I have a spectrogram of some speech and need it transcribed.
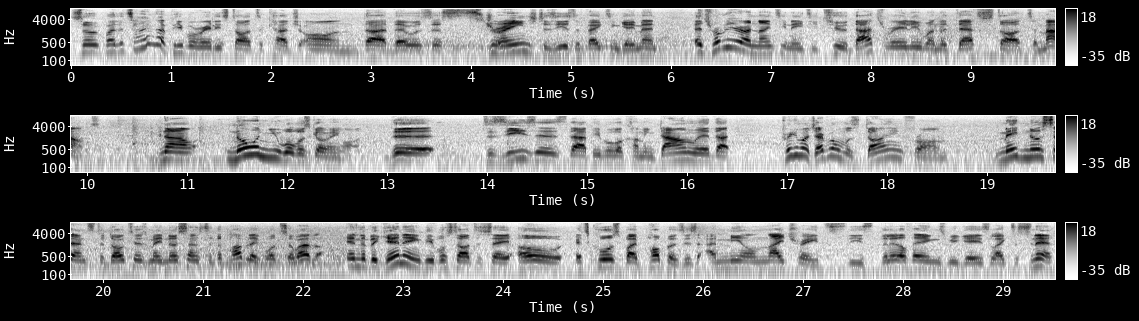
So by the time that people really start to catch on that there was this strange disease affecting gay men, it's probably around 1982. That's really when the deaths start to mount. Now, no one knew what was going on. The diseases that people were coming down with, that pretty much everyone was dying from, made no sense to doctors, made no sense to the public whatsoever. In the beginning, people start to say, oh, it's caused by poppers, it's amyl nitrates, these the little things we gays like to sniff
